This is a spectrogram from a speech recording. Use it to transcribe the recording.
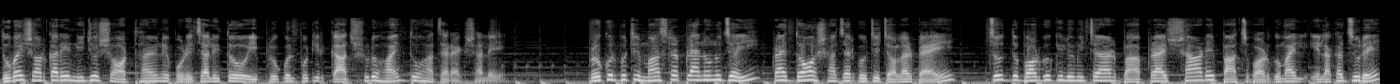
দুবাই সরকারের নিজস্ব অর্থায়নে পরিচালিত এই প্রকল্পটির কাজ শুরু হয় দু হাজার এক সালে। প্রকল্পটির মাস্টার প্ল্যান অনুযায়ী প্রায় দশ হাজার কোটি ডলার ব্যয়ে চোদ্দ বর্গ কিলোমিটার বা প্রায় সাড়ে পাঁচ বর্গমাইল এলাকা জুড়ে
